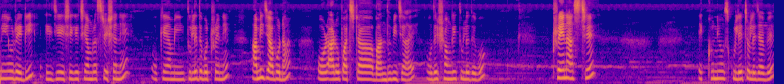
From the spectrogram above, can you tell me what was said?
মেয়েও রেডি এই যে এসে গেছি আমরা স্টেশনে ওকে আমি তুলে দেবো ট্রেনে। আমি যাব না। ওর আরও পাঁচটা বান্ধবী যায়, ওদের সঙ্গেই তুলে দেব। ট্রেন আসছে। এক্ষুনি ও স্কুলে চলে যাবে।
